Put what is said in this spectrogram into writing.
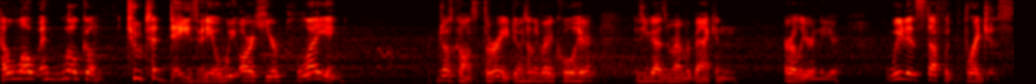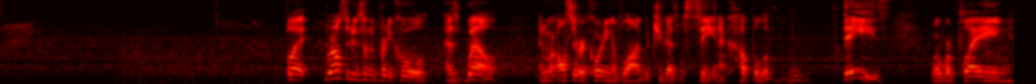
Hello and welcome to today's video. We are here playing Just Cause 3, doing something very cool here. As you guys remember back in earlier in the year, we did stuff with bridges. But we're also doing something pretty cool as well. And we're also recording a vlog which you guys will see in a couple of days where we're playing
